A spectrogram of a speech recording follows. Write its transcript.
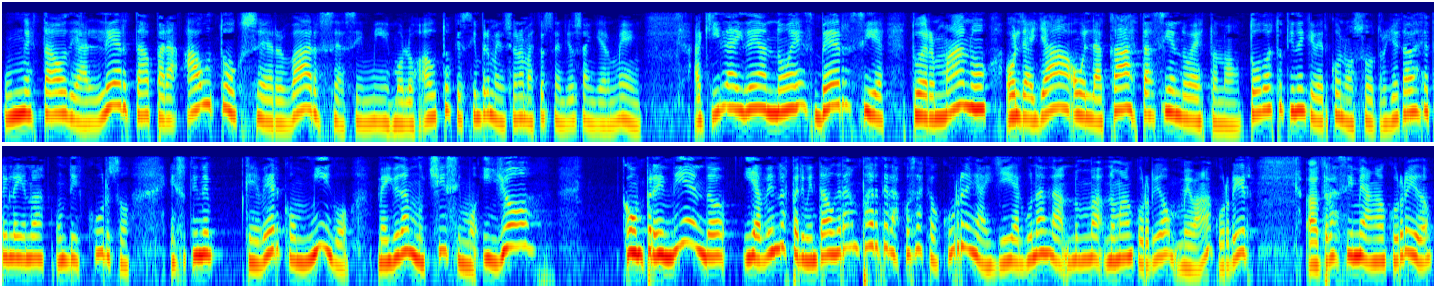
un estado de alerta para autoobservarse a sí mismo, los autos que siempre menciona el maestro Sendido San Germain. Aquí la idea no es ver si tu hermano o el de allá o el de acá está haciendo esto, no. Todo esto tiene que ver con nosotros. Yo cada vez que estoy leyendo un discurso, eso tiene que ver conmigo, me ayuda muchísimo. Y yo comprendiendo y habiendo experimentado gran parte de las cosas que ocurren allí, algunas no, me han ocurrido, me van a ocurrir, otras sí me han ocurrido.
